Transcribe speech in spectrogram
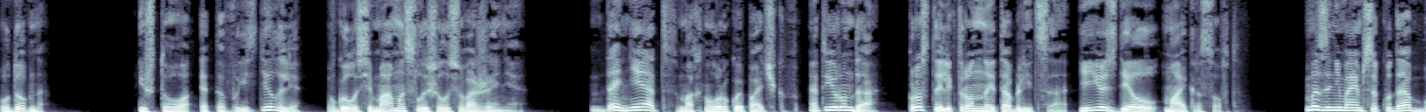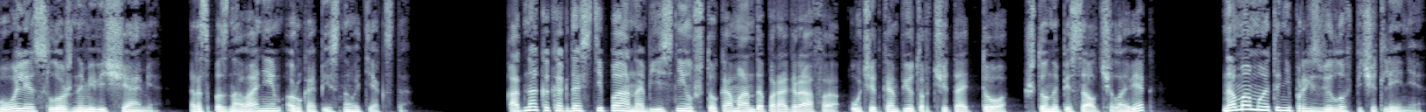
Удобно. «И что, это вы сделали?» В голосе мамы слышалось уважение. «Да нет», — махнул рукой Пачиков, — «это ерунда. Просто электронная таблица. Ее сделал Microsoft. Мы занимаемся куда более сложными вещами — распознаванием рукописного текста. Однако, когда Степан объяснил, что команда параграфа учит компьютер читать то, что написал человек, на маму это не произвело впечатления.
